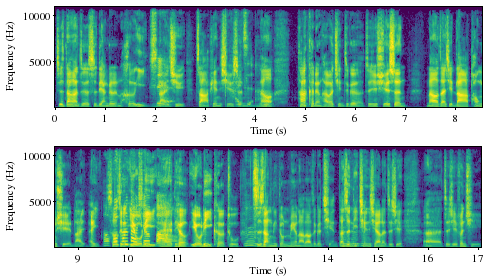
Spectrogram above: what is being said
其实当然这个是两个人合意来去诈骗学生，然后他可能还会请这个这些学生。然后再去拉同学来，哎，说这个有利，哎，有有利可图。事实上你都没有拿到这个钱，但是你签下了这些，呃，这些分期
